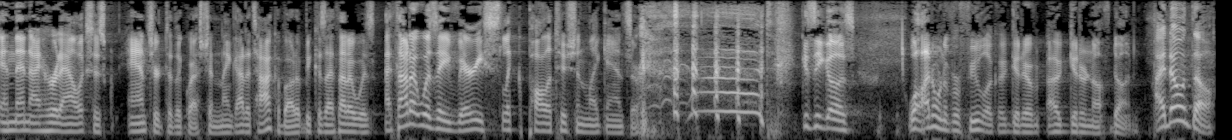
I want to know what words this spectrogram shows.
and then I heard Alex's answer to the question, and I got to talk about it because I thought it was I thought it was a very slick politician like answer. Because he goes, "Well, I don't ever feel like I get a, I get enough done." I don't though.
